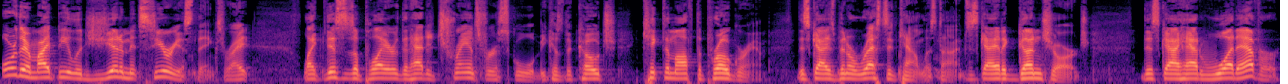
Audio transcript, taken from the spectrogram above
Or there might be legitimate serious things, right? like this is a player that had to transfer a school because the coach kicked him off the program. This guy's been arrested countless times. This guy had a gun charge. This guy had whatever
